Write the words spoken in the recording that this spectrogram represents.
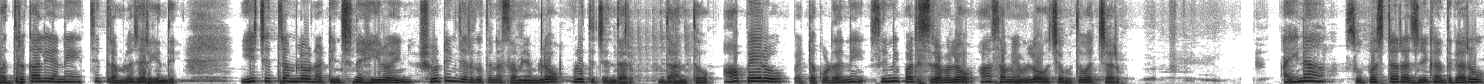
భద్రకాళి అనే చిత్రంలో జరిగింది. ఈ చిత్రంలో నటించిన హీరోయిన్ షూటింగ్ జరుగుతున్న సమయంలో మృతి చెందారు. దాంతో ఆ పేరు పెట్టకూడదని సినీ పరిశ్రమలో ఆ సమయంలో చెబుతూ వచ్చారు. అయినా సూపర్ స్టార్ రజనీకాంత్ గారు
